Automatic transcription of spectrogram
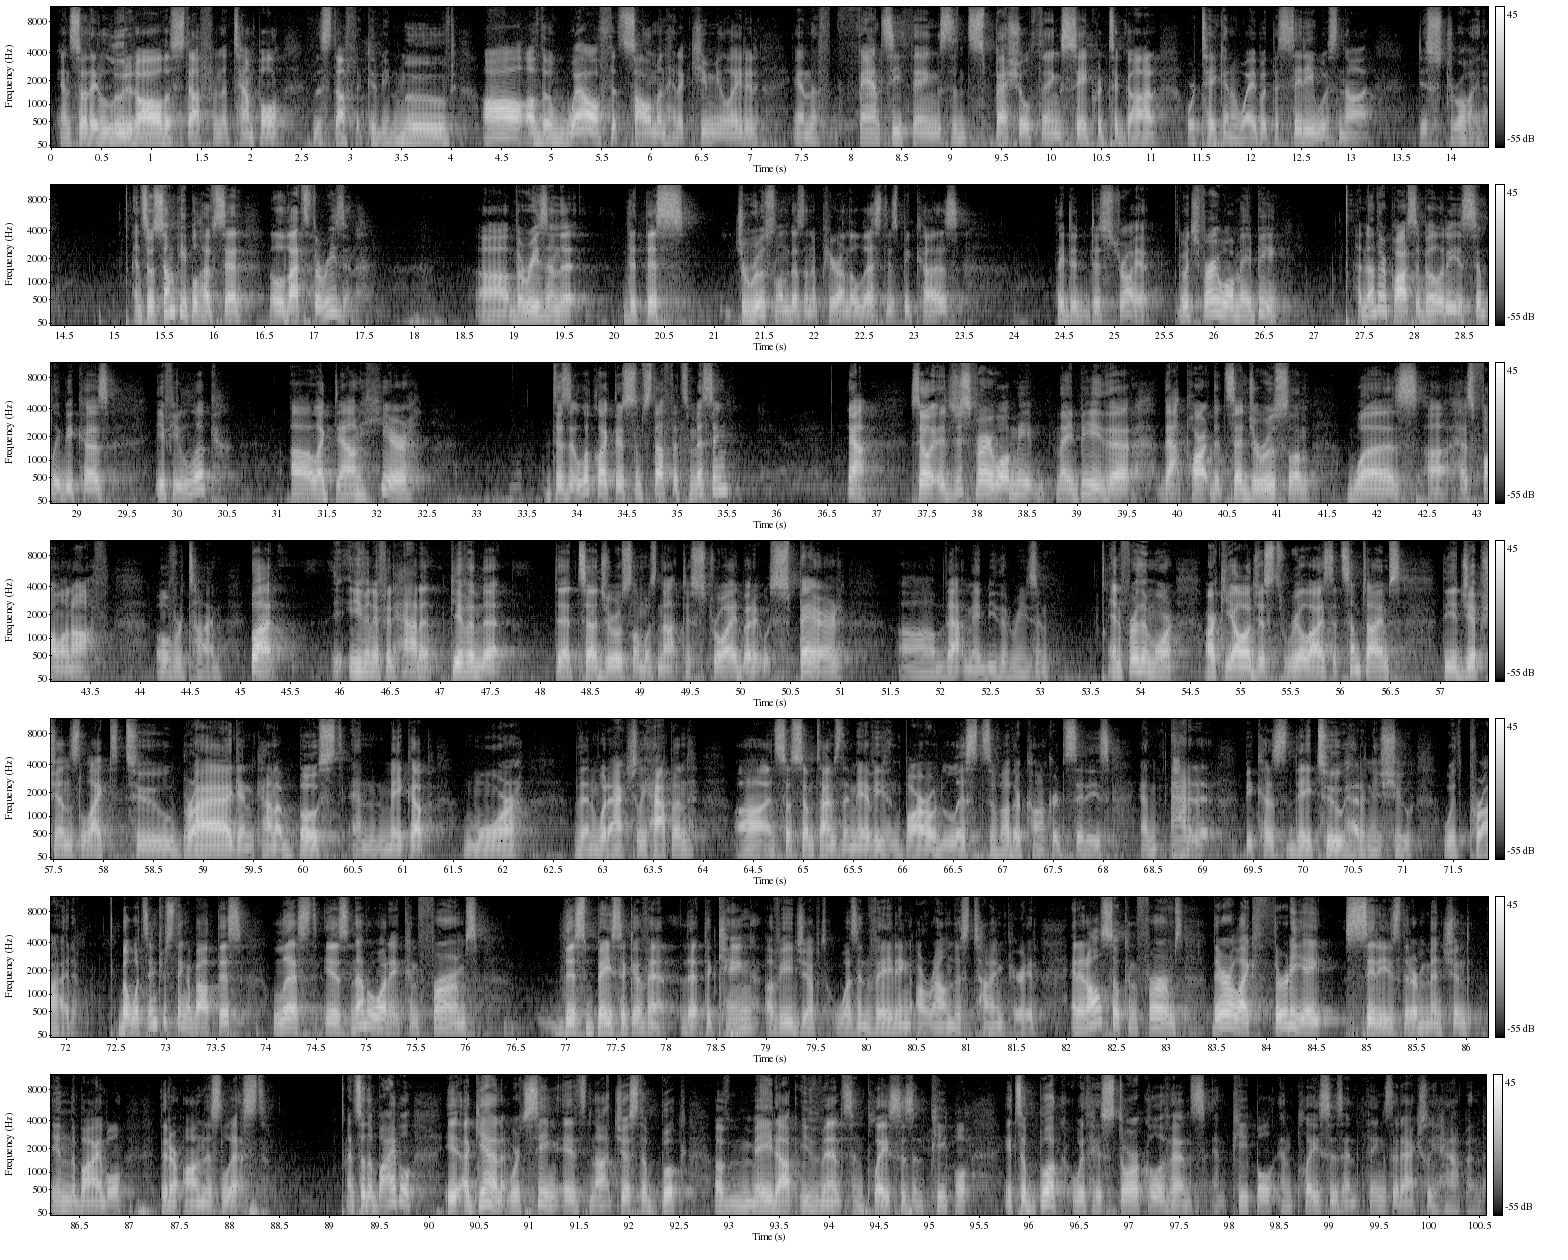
And so they looted all the stuff from the temple, the stuff that could be moved, all of the wealth that Solomon had accumulated, and the fancy things and special things sacred to God were taken away. But the city was not destroyed. And so some people have said, well, that's the reason. Uh, the reason that, that this Jerusalem doesn't appear on the list is because they didn't destroy it, which very well may be. Another possibility is simply because if you look uh, like down here, does it look like there's some stuff that's missing? Yeah. So it just very well may, may be that that part that said Jerusalem was, uh, has fallen off over time. But even if it hadn't, given that, that uh, Jerusalem was not destroyed, but it was spared, um, that may be the reason. And furthermore, archaeologists realize that sometimes the Egyptians liked to brag and kind of boast and make up more than what actually happened. Uh, and so sometimes they may have even borrowed lists of other conquered cities and added it because they too had an issue with pride. But what's interesting about this list is number one, it confirms this basic event that the king of Egypt was invading around this time period. And it also confirms there are like 38 cities that are mentioned in the Bible that are on this list. And so the Bible, again, we're seeing it's not just a book of made up events and places and people. It's a book with historical events and people and places and things that actually happened.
